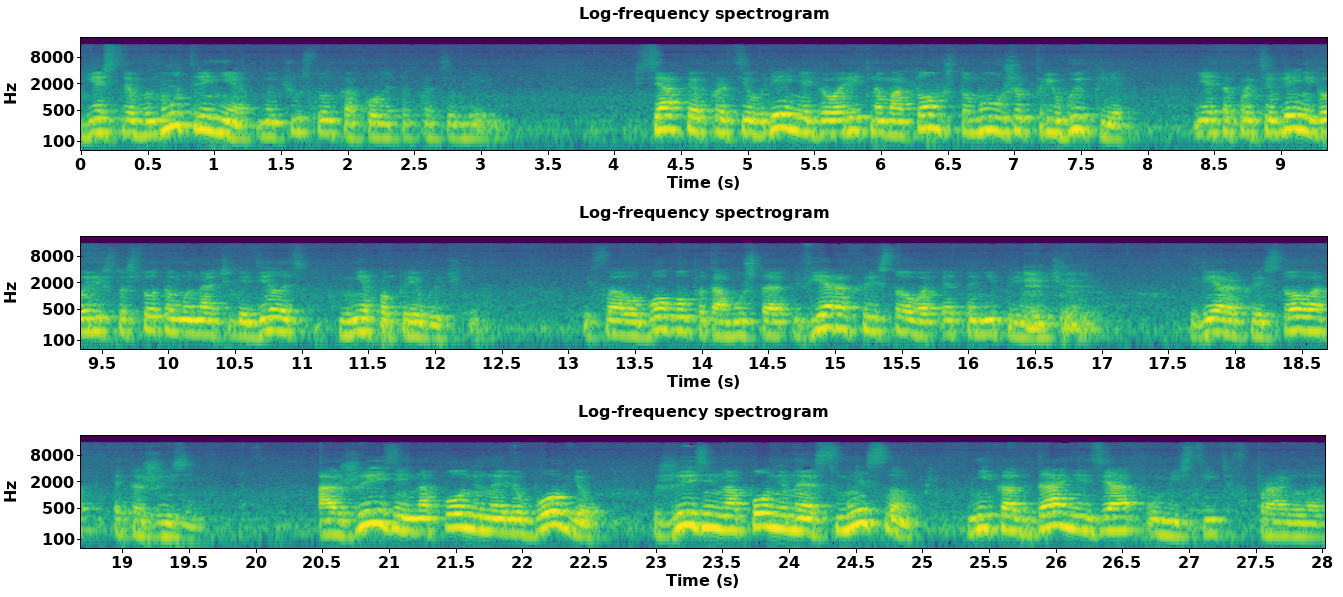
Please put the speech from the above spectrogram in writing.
если внутренне мы чувствуем какое-то противление. Всякое противление говорит нам о том, что мы уже привыкли, и это противление говорит, что что-то мы начали делать не по привычке. И слава Богу, потому что вера Христова – это не привычка. Вера Христова – это жизнь. А жизнь, наполненная любовью, жизнь, наполненная смыслом, никогда нельзя уместить в правила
